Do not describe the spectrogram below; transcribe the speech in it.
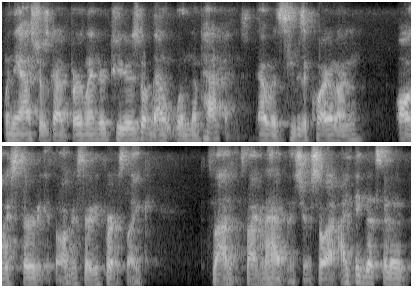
when the Astros got Verlander two years ago, that wouldn't have happened. That was he was acquired on August 30th, August 31st. Like not it's not going to happen this year. So I, I think that's going to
